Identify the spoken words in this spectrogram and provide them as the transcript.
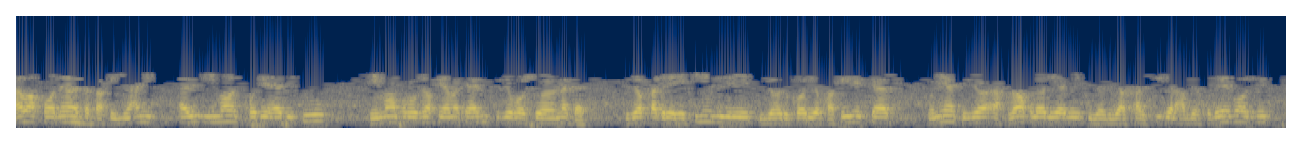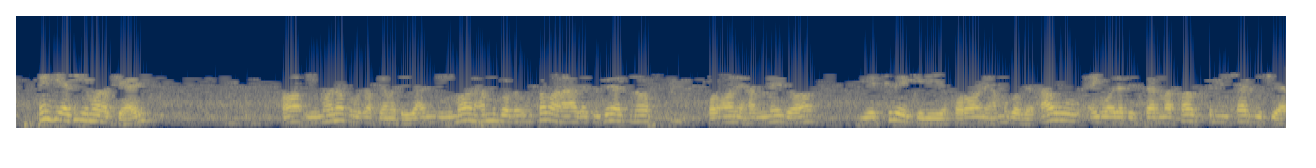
أو اخواننا تفقید یعنی أو ایمان خودی هدیتو ایمان بروژه قیامت هدیت تجا باشوار نکد تجا قدر هیتینی بگیرید تجا رکاری فقیر کرد. ونیا تجا اخلاق لاری بید تجا تجا خلقی جل عبد خدای باش بید هنگی از ایمان چه هدید ها ایمان یعنی ایمان هم طبعا عادت ده ناف قرآن هم نیدا که قرآن هم گفت آو عبادت سر مخاص کلی شر بچیه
